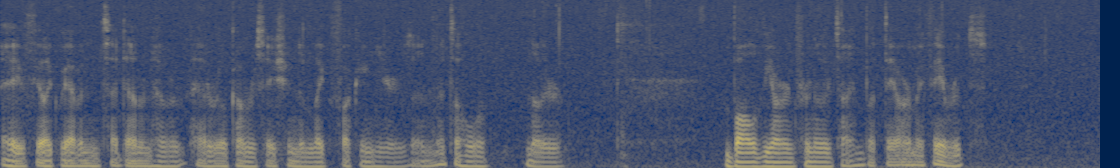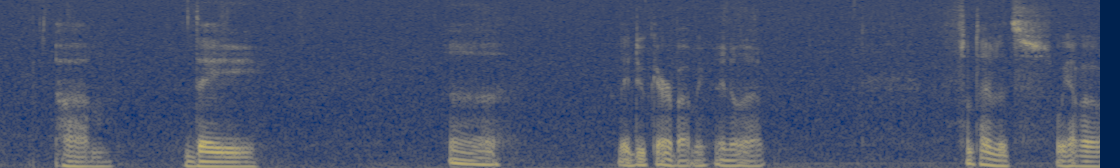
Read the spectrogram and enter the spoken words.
I feel like we haven't sat down and have had a real conversation in like fucking years, and that's a whole another ball of yarn for another time. But they are my favorites. Um, they uh, they do care about me. I know that. Sometimes it's we have a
